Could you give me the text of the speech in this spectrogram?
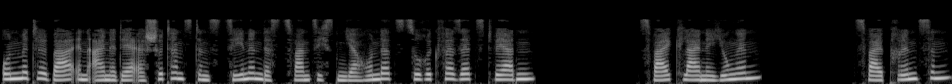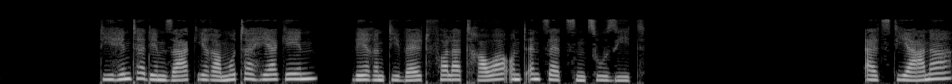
unmittelbar in eine der erschütterndsten Szenen des 20. Jahrhunderts zurückversetzt werden. Zwei kleine Jungen, zwei Prinzen, die hinter dem Sarg ihrer Mutter hergehen, während die Welt voller Trauer und Entsetzen zusieht. Als Diana,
